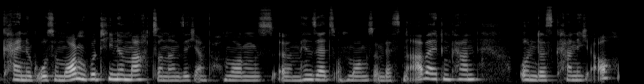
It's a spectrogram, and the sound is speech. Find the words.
keine große Morgenroutine macht, sondern sich einfach morgens ähm, hinsetzt und morgens am besten arbeiten kann. Und das kann ich auch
